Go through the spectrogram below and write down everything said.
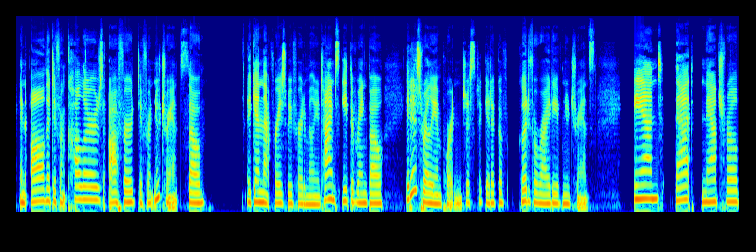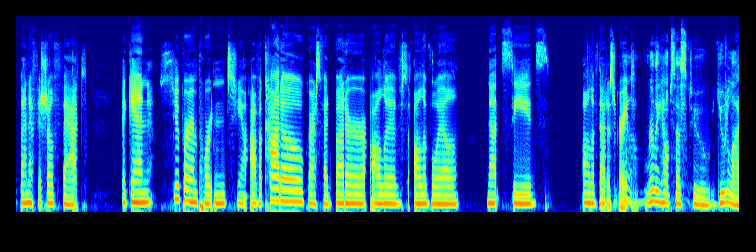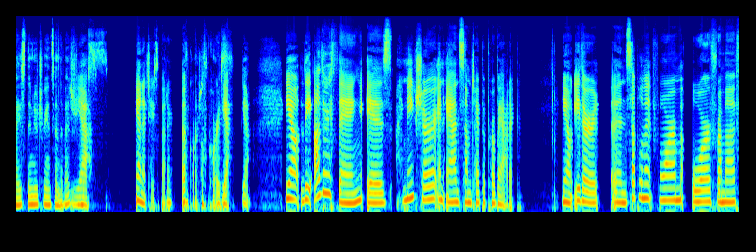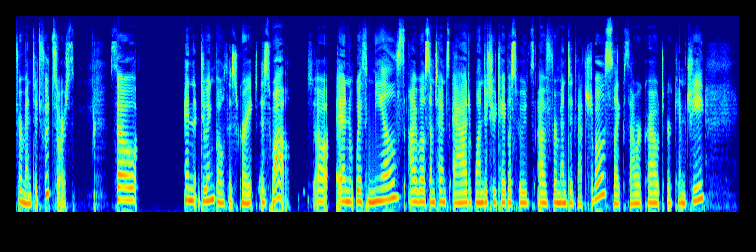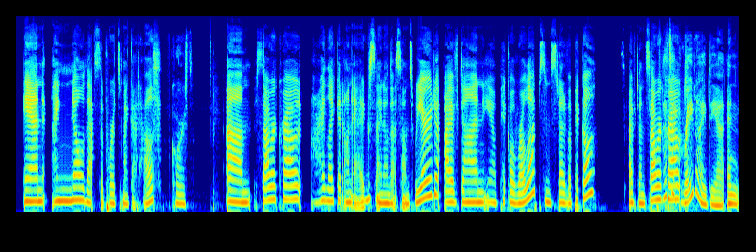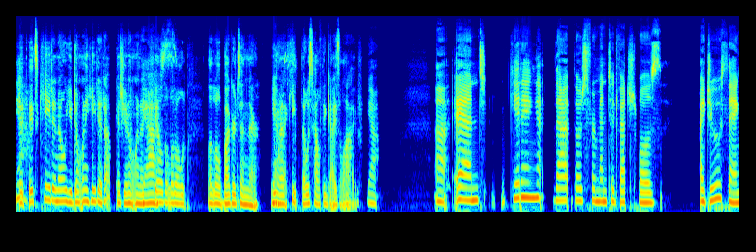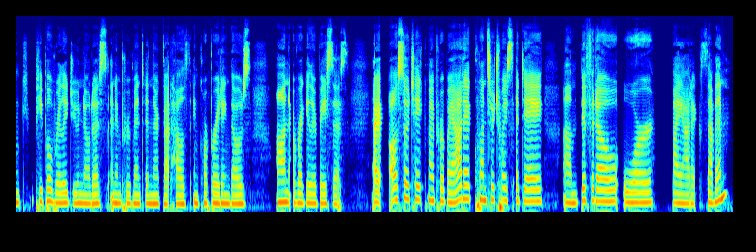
and all the different colors offer different nutrients. So, again, that phrase we've heard a million times eat the rainbow. It is really important just to get a good- good variety of nutrients. And that natural beneficial fat, again, super important. You know, avocado, grass fed butter, olives, olive oil, nuts, seeds, all of that is great. Yeah, really helps us to utilize the nutrients in the vegetables. Yes. And it tastes better, of course. Of course. Yeah. Yeah. You know, the other thing is I make sure and add some type of probiotic, you know, either in supplement form or from a fermented food source. So, and doing both is great as well. So, and with meals, I will sometimes add one to two tablespoons of fermented vegetables like sauerkraut or kimchi. And I know that supports my gut health. Of course. Um, sauerkraut, I like it on eggs. I know that sounds weird. I've done, you know, pickle roll ups instead of a pickle. I've done sauerkraut. That's a great idea. And Yeah. it, it's key to know you don't want to heat it up because you don't want to Yes. kill the little little buggers in there. You want to keep those healthy guys alive. Yeah. Uh, and getting that those fermented vegetables, I do think people really do notice an improvement in their gut health incorporating those on a regular basis. I also take my probiotic once or twice a day, um, Bifido or Biotic 7.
